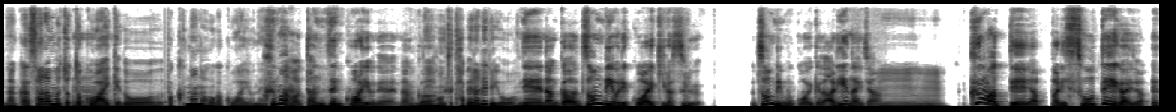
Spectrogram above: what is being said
なんか猿もちょっと怖いけど、やっぱクマの方が怖いよね。熊は断然怖いよね。なんか。ね、ほんと食べられるよ。ねなんかゾンビより怖い気がする。ゾンビも怖いけどありえないじゃん。Mm. クマってやっぱり想定外じゃん。え、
